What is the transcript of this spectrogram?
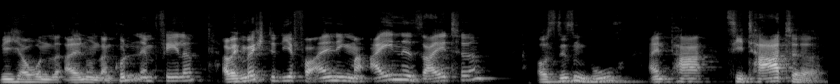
wie ich auch uns, allen unseren Kunden empfehle. Aber ich möchte dir vor allen Dingen mal eine Seite aus diesem Buch, ein paar Zitate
